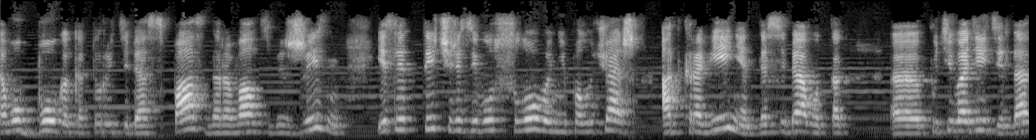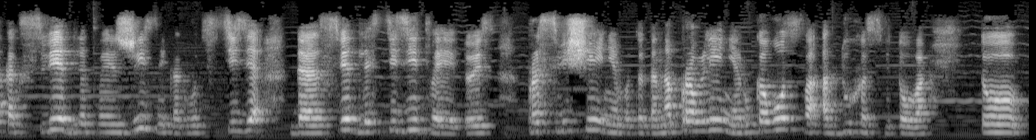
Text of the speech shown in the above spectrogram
того Бога, который тебя спас, даровал тебе жизнь, если ты через Его Слово не получаешь откровение для себя, вот как э, путеводитель, да, как свет для твоей жизни, как вот стезя, да, свет для стези твоей, то есть просвещение, вот это направление, руководство от Духа Святого, то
